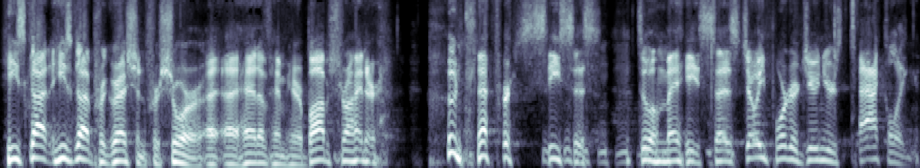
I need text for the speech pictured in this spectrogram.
he's got he's got progression for sure a- ahead of him here. Bob Schreiner, who never ceases to amaze, says Joey Porter Jr.'s tackling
